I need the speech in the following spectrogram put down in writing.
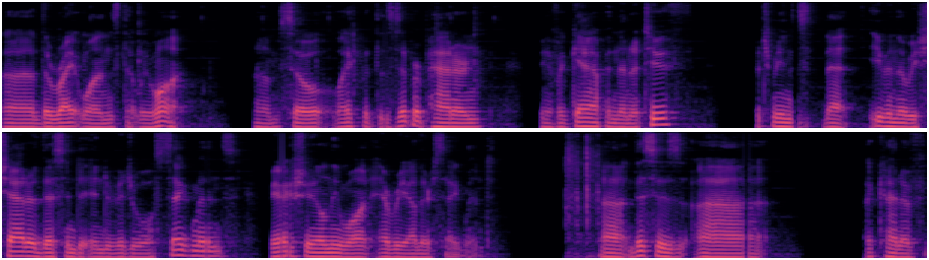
uh, the right ones that we want. Um, so like with the zipper pattern, we have a gap and then a tooth, which means that even though we shattered this into individual segments, we actually only want every other segment. Uh, this is uh, a kind of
